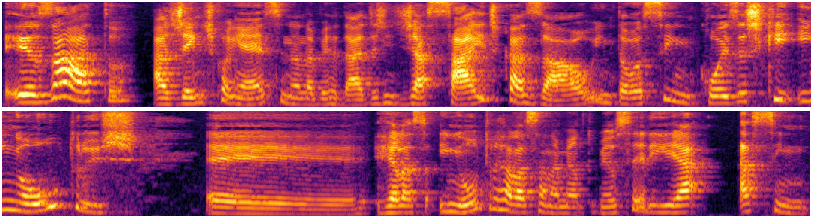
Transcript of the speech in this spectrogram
Exato. A gente conhece, né? Na verdade, a gente já sai de casal. Então, assim, coisas que em outros. é, em outro relacionamento meu seria, assim,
